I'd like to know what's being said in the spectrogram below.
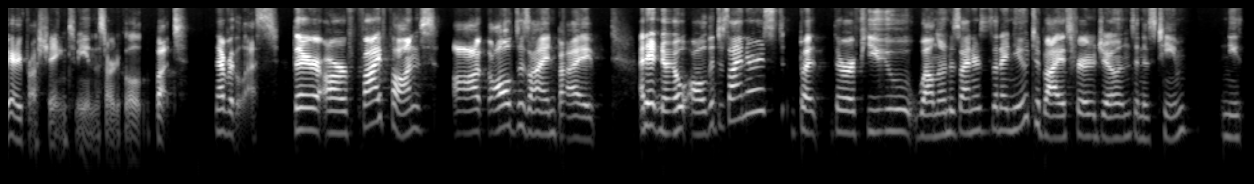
very frustrating to me in this article. But nevertheless, there are five fonts, uh, all designed by. I didn't know all the designers, but there are a few well-known designers that I knew: Tobias Frere-Jones and his team, Ni-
